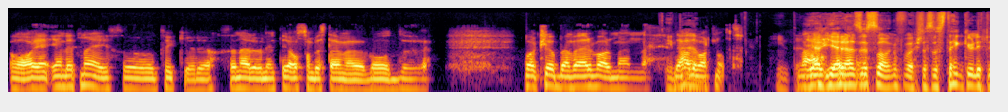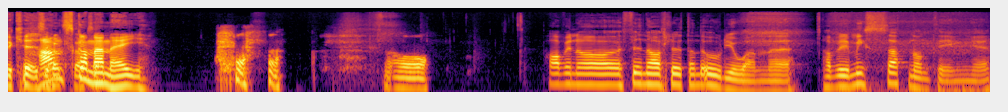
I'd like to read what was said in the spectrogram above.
Ja, enligt mig så tycker jag det. Sen är det väl inte jag som bestämmer vad, vad klubben värvar, men inte det hade än. varit något. Inte. Jag ger en säsong först och så stänker vi lite case Han ska också. med mig. Ja. Har vi några fina avslutande ord Johan? Eh, har vi missat någonting? Jag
